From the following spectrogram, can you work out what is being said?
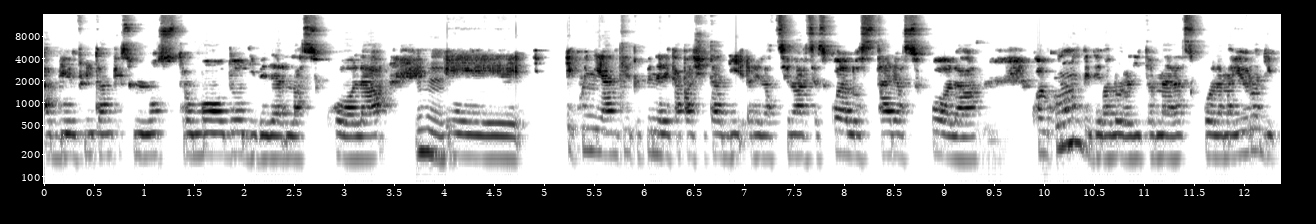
abbia influito anche sul nostro modo di vedere la scuola mm-hmm. e, e, quindi anche proprio nelle capacità di relazionarsi a scuola, lo stare a scuola. Qualcuno non vedeva l'ora di tornare a scuola, ma io, ero di,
